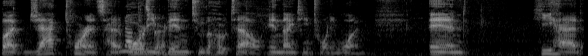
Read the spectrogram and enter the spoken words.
but Jack Torrance had No, already been to the hotel in 1921. And he had,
